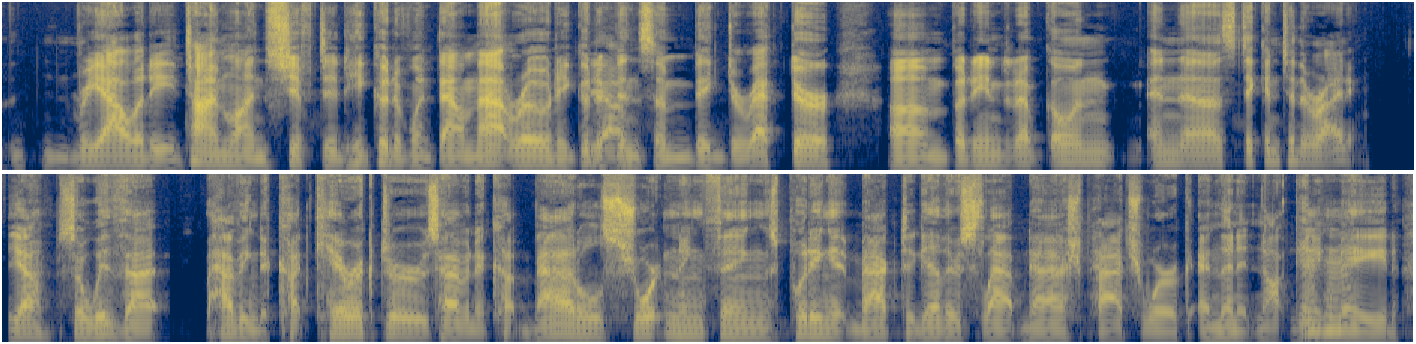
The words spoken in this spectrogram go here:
reality timelines shifted. He could have went down that road. He could have been some big director, um, but he ended up going and uh, sticking to the writing. Yeah. So with that, having to cut characters, having to cut battles, shortening things, putting it back together, slapdash, patchwork, and then it not getting Mhm. made.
